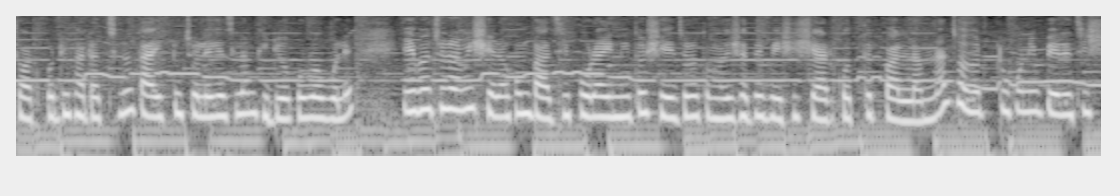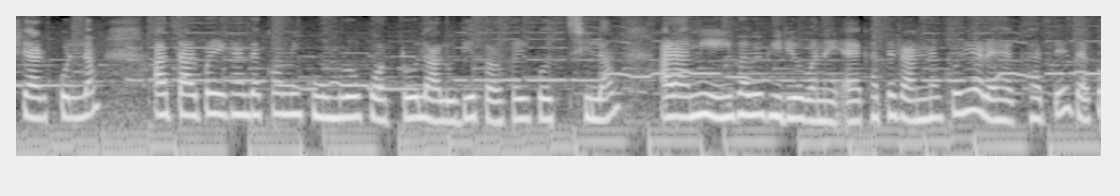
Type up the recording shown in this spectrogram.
চটপটি ফাটাচ্ছিল, তাই একটু চলে গেছিলাম ভিডিও করব বলে। এবছর আমি সেরকম বাজি পোড়াইনি, তো সেই জন্য তোমাদের সাথে বেশি শেয়ার করতে পারলাম না। যতটুকুনি পেরেছি শেয়ার করলাম। আর তারপরে এখানে দেখো আমি কুমড়ো, পটল, আলু দিয়ে তরকারি করছিলাম। আর আমি এইভাবে ভিডিও বানাই, এক হাতে রান্না করি আর এক হাতে দেখো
